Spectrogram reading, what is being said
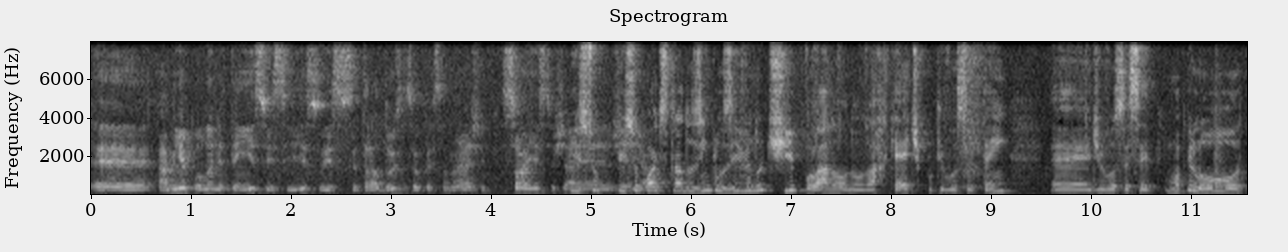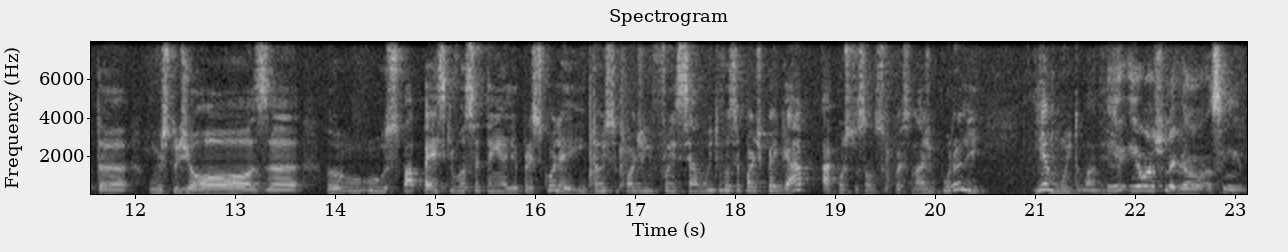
é, a minha colônia tem isso, isso e isso, isso se traduz no seu personagem, só isso já Isso, é isso pode se traduzir, inclusive, no tipo, lá no, no- no arquétipo que você tem, é, de você ser uma pilota, uma estudiosa, os papéis que você tem ali para escolher. Então isso pode influenciar muito e você pode pegar a construção do seu personagem por ali. E é muito maneiro. E eu acho legal, assim,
